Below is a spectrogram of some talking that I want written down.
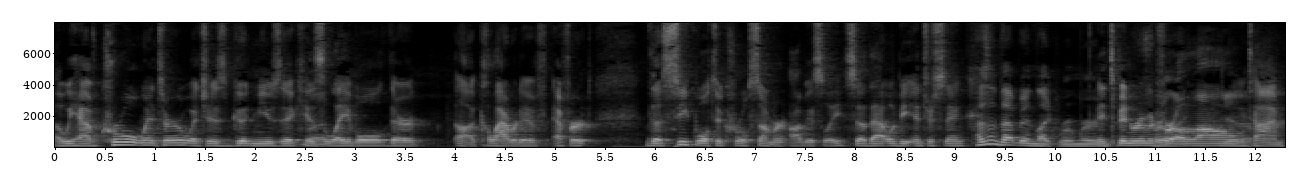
Uh, we have Cruel Winter, which is good music, his Right. label, their uh, collaborative effort. The sequel to Cruel Summer, obviously. So that would be interesting. Hasn't that been like rumored? It's been rumored for, a like- long yeah. time.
